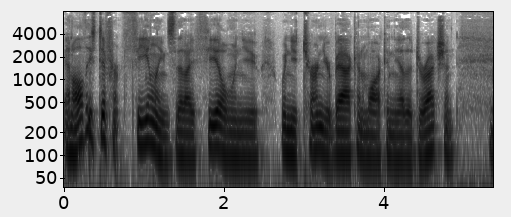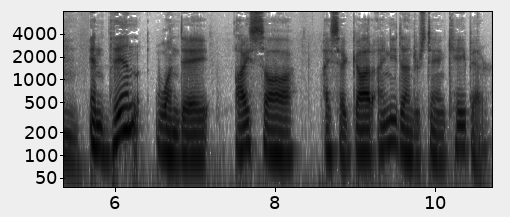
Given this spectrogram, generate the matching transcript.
and all these different feelings that I feel when you when you turn your back and walk in the other direction. Mm. And then one day I saw I said, God, I need to understand Kay better.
